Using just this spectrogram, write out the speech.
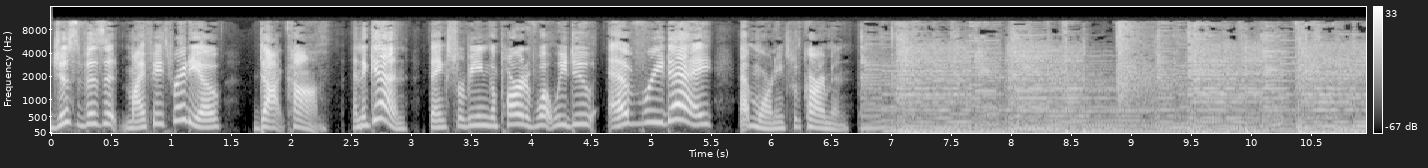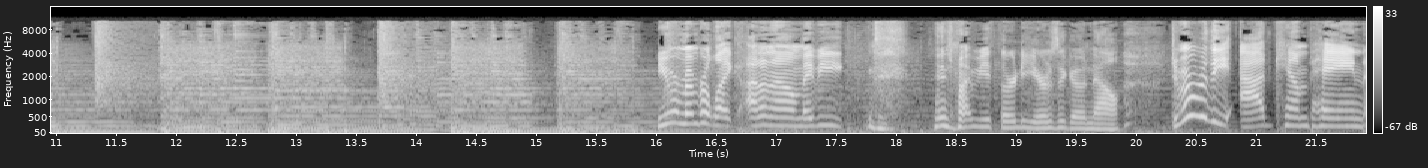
just visit myfaithradio.com. And again, thanks for being a part of what we do every day at Mornings with Carmen. You remember, like, I don't know, maybe it might be 30 years ago now. You remember the ad campaign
